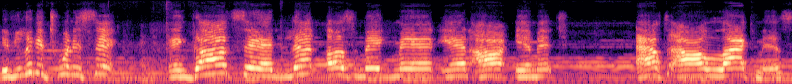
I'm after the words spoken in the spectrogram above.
If you look at 26, and God said, let us make man in our image, after our likeness,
